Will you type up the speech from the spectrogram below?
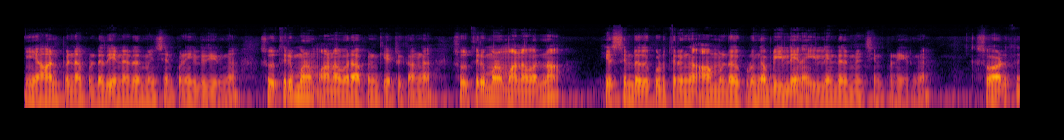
நீங்கள் ஆண் பெண் அப்படின்றது என்னென்ன மென்ஷன் பண்ணி எழுதிடுங்க ஸோ திருமணம் ஆனவர் அப்படின்னு கேட்டிருக்காங்க. ஸோ திருமணம் ஆனவர்னால் எஸ்ன்றது கொடுத்துருங்க ஆமன்றது கொடுங்க. அப்படி இல்லைன்னா இல்லைன்றதை மென்ஷன் பண்ணிடுங்க ஸோ அடுத்து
